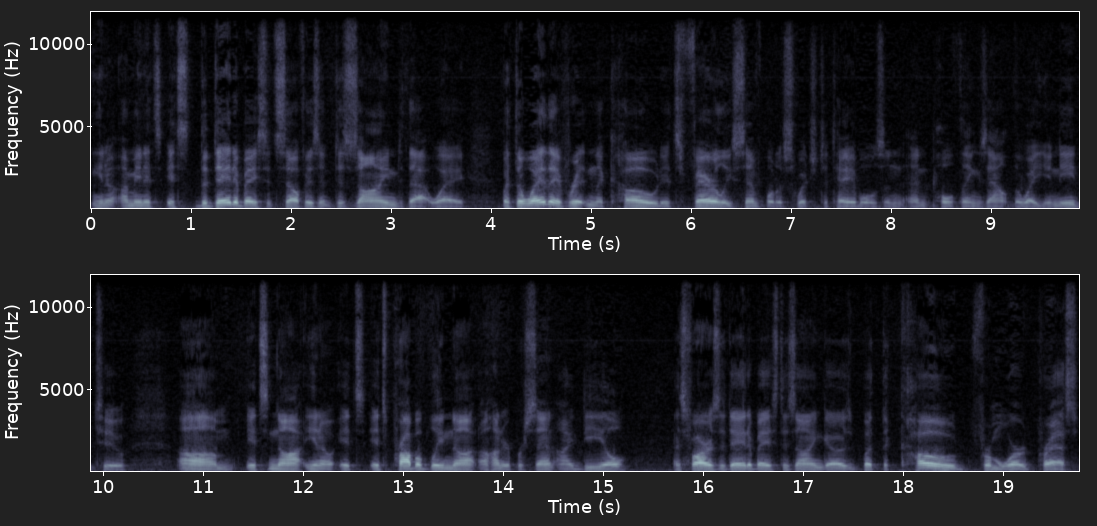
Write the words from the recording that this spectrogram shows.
you know, I mean, it's it's the database itself isn't designed that way. But the way they've written the code, it's fairly simple to switch to tables and, and pull things out the way you need to. Um, it's not, you know, it's it's probably not 100% ideal as far as the database design goes, but the code from WordPress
